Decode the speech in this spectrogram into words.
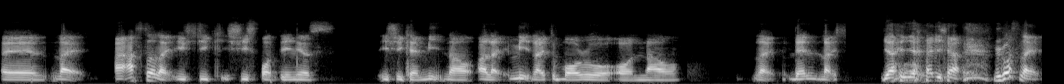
and like I asked her like if she she's spontaneous, if she can meet now, uh, like meet like tomorrow or now, like then like yeah yeah yeah because like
